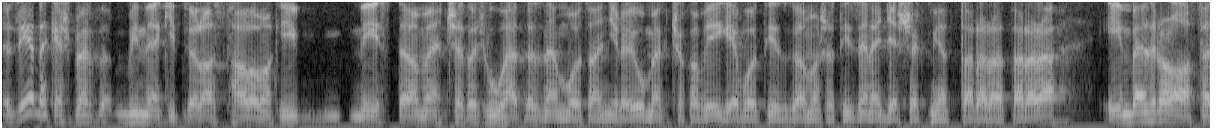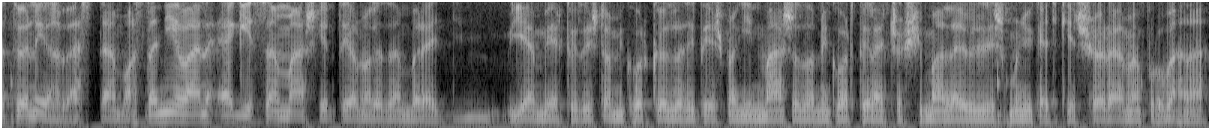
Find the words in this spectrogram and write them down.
Ez érdekes, mert mindenkitől azt hallom, aki nézte a meccset, hogy hú, hát ez nem volt annyira jó, meg csak a vége volt izgalmas a 11-esek miatt, tarara, tarara. Én bentről alapvetően élveztem. Aztán nyilván egészen másként él meg az ember egy ilyen mérkőzést, amikor közvetítés megint más az, amikor tényleg csak simán leül, és mondjuk egy-két sörrel megpróbálná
